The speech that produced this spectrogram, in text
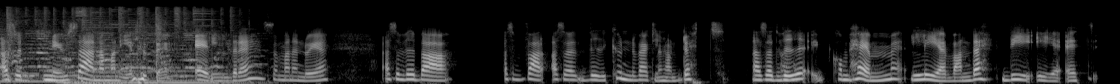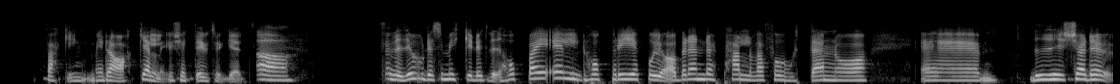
Alltså nu så här när man är lite äldre som man ändå är, alltså vi bara, alltså, var, alltså vi kunde verkligen ha dött. Alltså att vi kom hem levande, det är ett fucking mirakel, ursäkta uttrycket. Ja. För vi gjorde så mycket, vet, vi hoppade i eldhopprep och jag brände upp halva foten och eh, vi körde,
